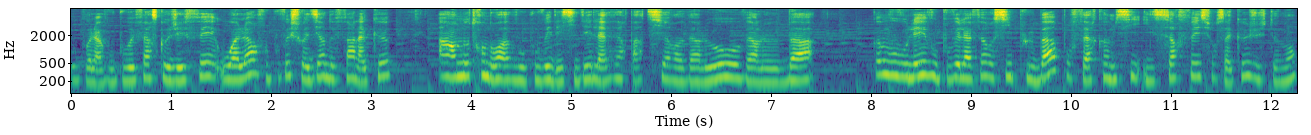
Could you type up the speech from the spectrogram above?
Donc voilà, vous pouvez faire ce que j'ai fait, ou alors vous pouvez choisir de faire la queue à un autre endroit. Vous pouvez décider de la faire partir vers le haut, vers le bas, comme vous voulez. Vous pouvez la faire aussi plus bas pour faire comme s'il il surfait sur sa queue justement.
